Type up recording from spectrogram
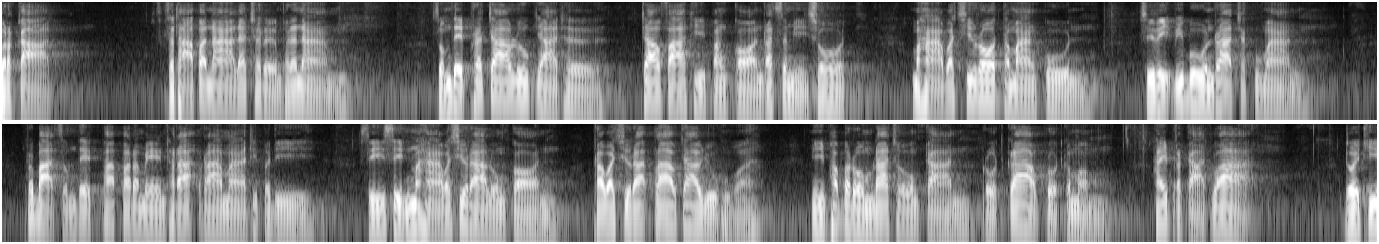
ประกาศ สถาปนาและเฉลิมพระนาม สมเด็จพระเจ้าลูกยาเธอ เจ้าฟ้าทีปังกรรัศมีโชตมหาวชิโรตมางกูล สิริวิบูลราชกุมาร พระบาทสมเด็จพระปรเมนทรรามาธิบดีศรีสินมหาวชิราลงกรณพระวชิระเกล้าเจ้าอยู่หัว มีพระบรมราชโองการ โปรดเกล้าโปรดกระหม่อม ให้ประกาศว่า โดยที่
